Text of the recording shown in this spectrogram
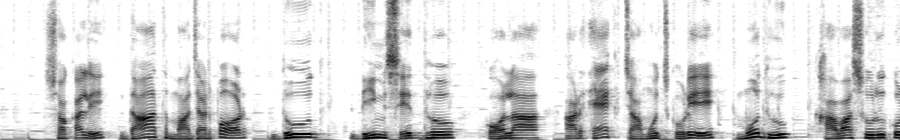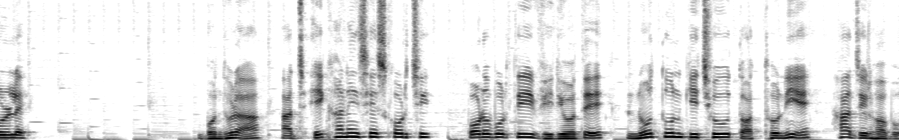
সকালে দাঁত মাজার পর দুধ, ডিম সেদ্ধ, কলা আর এক চামচ করে মধু খাওয়া শুরু করলে। বন্ধুরা, আজ এখানেই শেষ করছি। পরবর্তী ভিডিওতে নতুন কিছু তথ্য নিয়ে হাজির হব।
